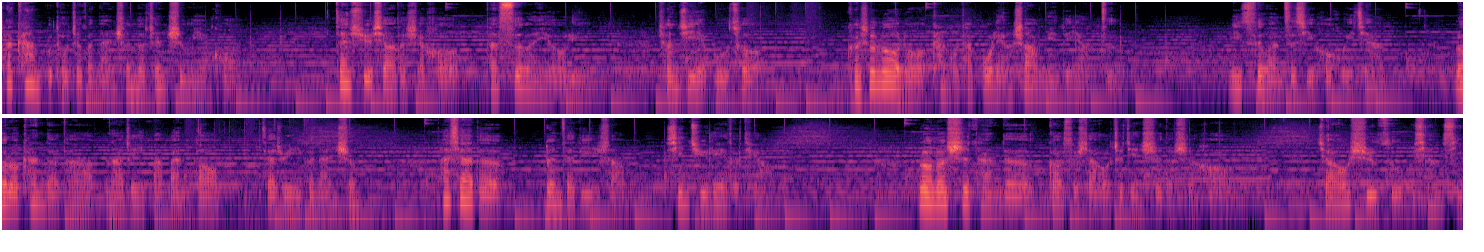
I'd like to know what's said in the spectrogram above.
他看不透这个男生的真实面孔。在学校的时候，他斯文有礼，成绩也不错。可是洛洛看过他不良少年的样子。一次晚自习后回家，洛洛看到他拿着一把板刀在追一个男生，他吓得蹲在地上，心剧烈的跳。洛洛试探的告诉小欧这件事的时候，小欧十足不相信，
